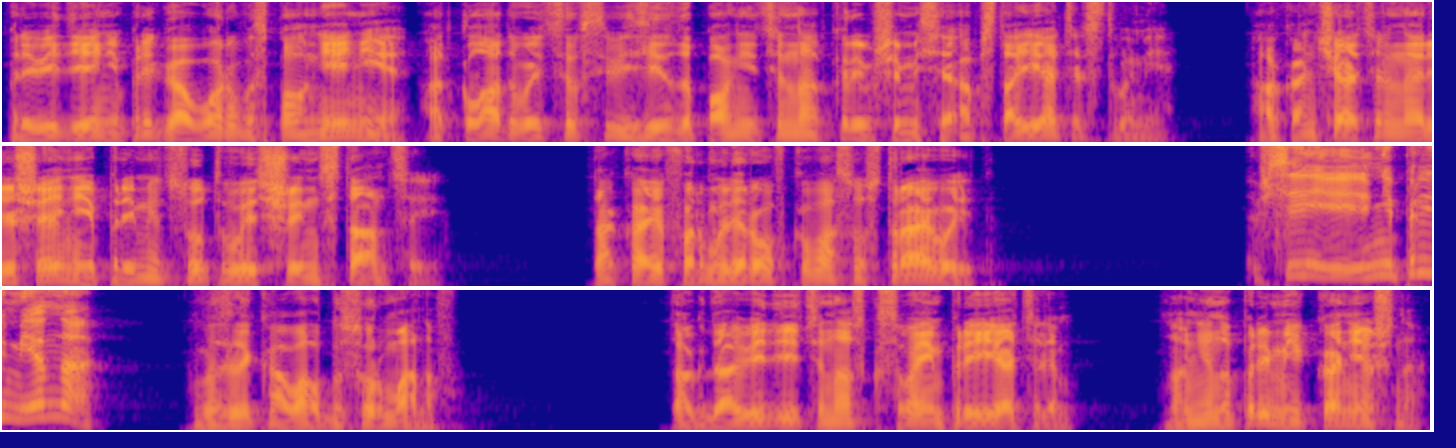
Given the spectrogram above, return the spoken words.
Приведение приговора в исполнение откладывается в связи с дополнительно открывшимися обстоятельствами. Окончательное решение примет суд высшей инстанции. Такая формулировка вас устраивает?» «Все непременно!» – возликовал Басурманов. «Тогда ведите нас к своим приятелям, но не напрямик, конечно.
